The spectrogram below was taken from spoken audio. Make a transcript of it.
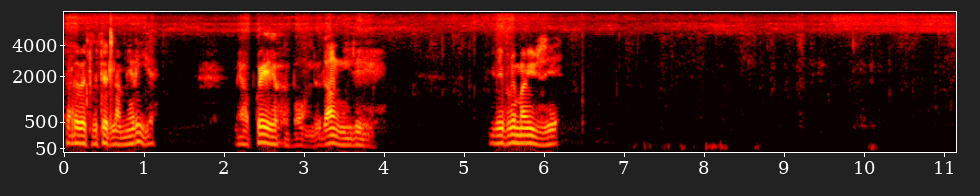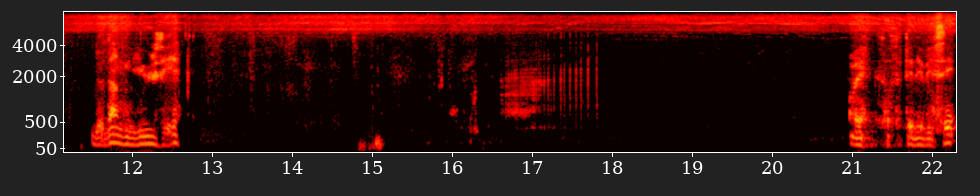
Ça doit être peut-être la mairie. hein. Mais après, euh, bon, dedans, il est. Il est vraiment usé. Dedans, il est usé. C'était des WC.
